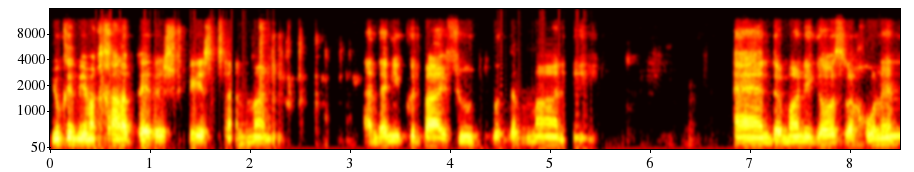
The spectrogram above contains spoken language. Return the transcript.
you could be Machala Perish and money, and then you could buy food with the money and the money goes to chulin,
